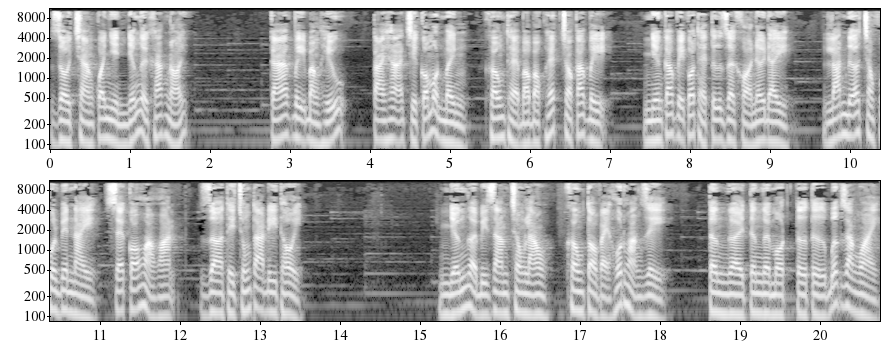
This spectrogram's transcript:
Rồi chàng quay nhìn những người khác nói Các vị bằng hữu, tài hạ chỉ có một mình, không thể bao bọc hết cho các vị. Nhưng các vị có thể tự rời khỏi nơi đây. Lát nữa trong khuôn viên này sẽ có hỏa hoạn. Giờ thì chúng ta đi thôi. Những người bị giam trong lao Không tỏ vẻ hốt hoảng gì. Từng người từng người một từ từ bước ra ngoài.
